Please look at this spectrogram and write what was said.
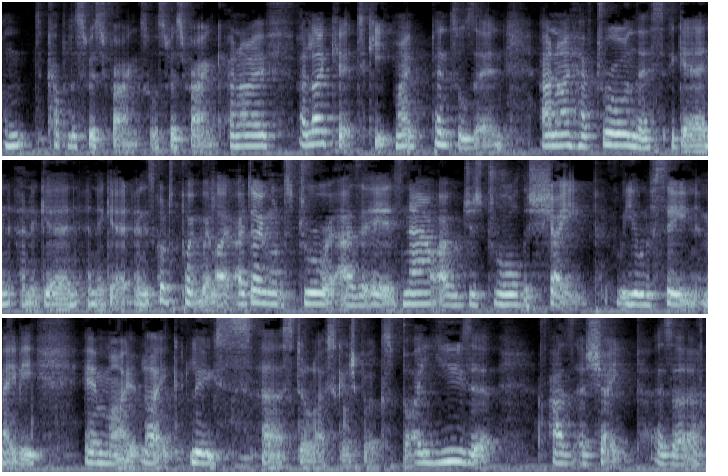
on a couple of Swiss francs or Swiss franc, and I've I like it to keep my pencils in. And I have drawn this again and again and again, and it's got to a point where like I don't want to draw it as it is. Now I would just draw the shape. You'll have seen maybe in my like loose uh, still life sketchbooks, but I use it as a shape, as a,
